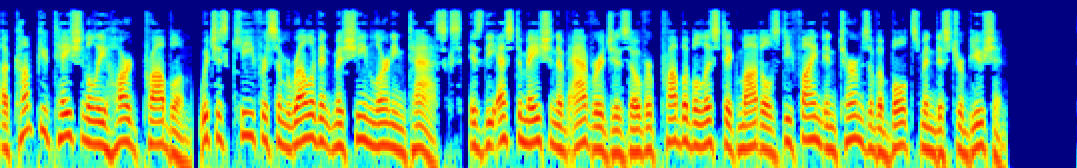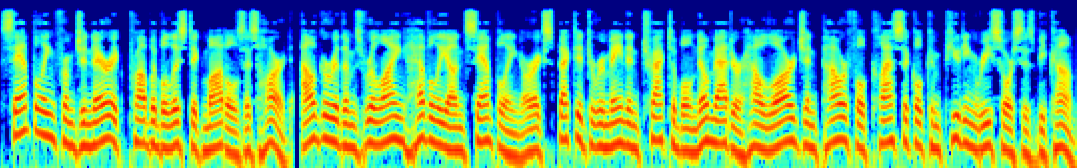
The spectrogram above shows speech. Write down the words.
A computationally hard problem, which is key for some relevant machine learning tasks, is the estimation of averages over probabilistic models defined in terms of a Boltzmann distribution. Sampling from generic probabilistic models is hard. Algorithms relying heavily on sampling are expected to remain intractable no matter how large and powerful classical computing resources become.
